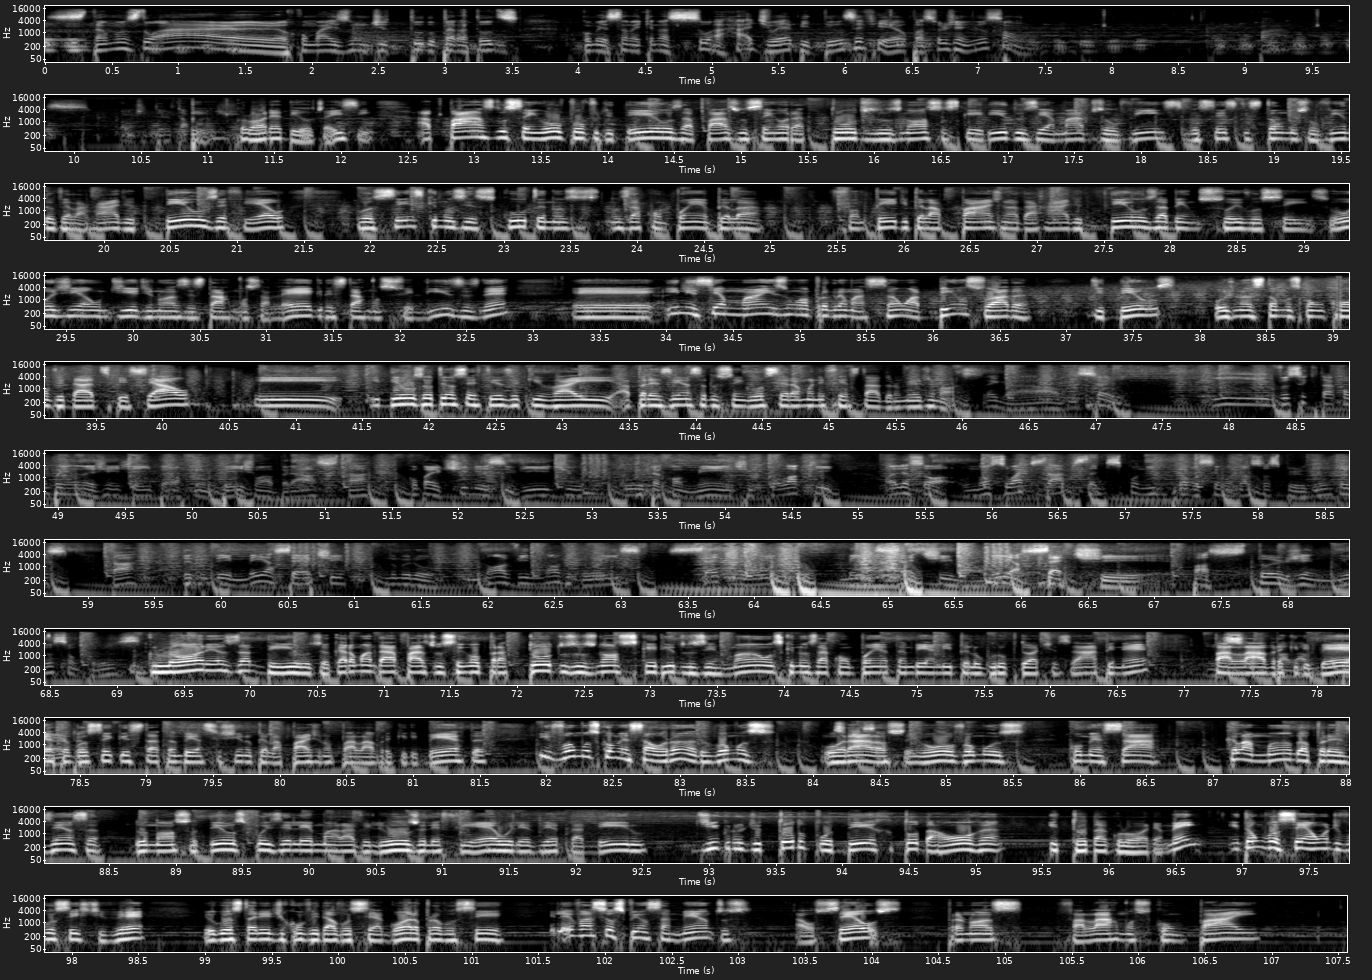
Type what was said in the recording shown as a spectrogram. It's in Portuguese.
Estamos no ar com mais um de tudo para todos, começando aqui na sua rádio web Deus é Fiel, Pastor Genilson. Tá Glória a Deus, aí sim. A paz do Senhor, povo de Deus, a paz do Senhor a todos os nossos queridos e amados ouvintes, vocês que estão nos ouvindo pela rádio Deus é Fiel, vocês que nos escutam, nos, nos acompanham pela fanpage, pela página da rádio. Deus abençoe vocês. Hoje é um dia de nós estarmos alegres, estarmos felizes, né? É, inicia mais uma programação abençoada de Deus. Hoje nós estamos com um convidado especial. E, e, Deus, eu tenho certeza que vai a presença do Senhor será manifestada no meio de nós. Legal, isso aí. E você que está acompanhando a gente aí pela fanpage, um abraço, tá? Compartilhe esse vídeo, curta, comente, coloque Olha só, o nosso WhatsApp está disponível para você mandar suas perguntas, tá? DDD 67, número 992 786767. Pastor Genilson Cruz. Glórias a Deus. Eu quero mandar a paz do Senhor para todos os nossos queridos irmãos que nos acompanham também ali pelo grupo do WhatsApp, né? Palavra, Palavra que liberta. liberta. Você que está também assistindo pela página Palavra que Liberta. E vamos começar orando, vamos orar ao Senhor, vamos começar clamando a presença do nosso Deus, pois Ele é maravilhoso, Ele é fiel, Ele é verdadeiro, digno de todo poder, toda honra e toda glória. Amém? Então você, aonde você estiver, eu gostaria de convidar você agora para você elevar seus pensamentos aos céus, para nós falarmos com o Pai,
